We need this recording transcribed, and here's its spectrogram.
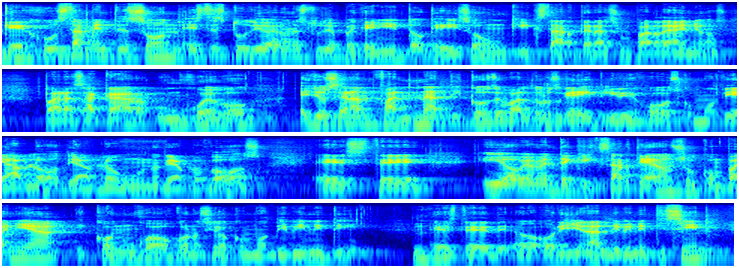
Que justamente son. Este estudio era un estudio pequeñito que hizo un Kickstarter hace un par de años para sacar un juego. Ellos eran fanáticos de Baldur's Gate y de juegos como Diablo, Diablo 1, Diablo 2. Este. Y obviamente kickstartearon su compañía con un juego conocido como Divinity. Este, de- Original Divinity Sin.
